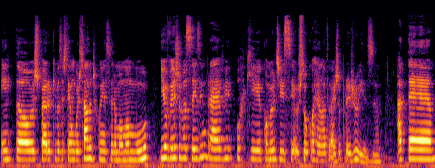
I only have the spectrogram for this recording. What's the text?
Então eu espero que vocês tenham gostado de conhecer o Mamamoo e eu vejo vocês em breve, porque, como eu disse, eu estou correndo atrás do prejuízo. Até!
